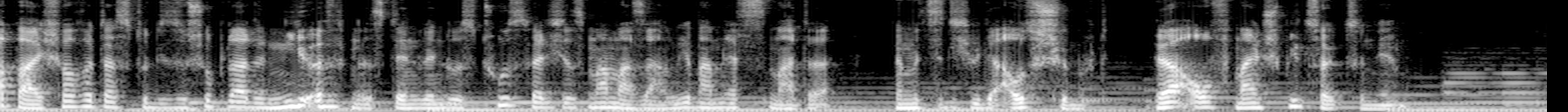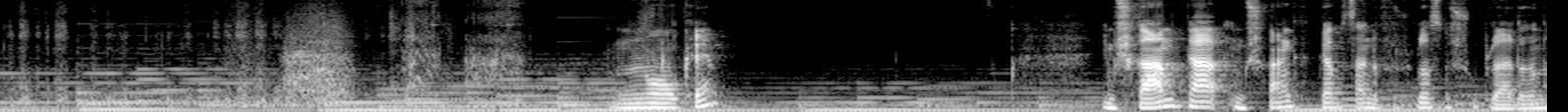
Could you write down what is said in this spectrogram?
Papa, ich hoffe, dass du diese Schublade nie öffnest, denn wenn du es tust, werde ich es Mama sagen, wie beim letzten Mal hatte, damit sie dich wieder ausschimpft. Hör auf, mein Spielzeug zu nehmen. Okay. Im Schrank, gab es eine verschlossene Schublade. Drin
